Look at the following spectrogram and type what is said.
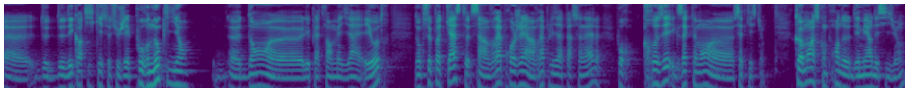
euh, de, décortiquer ce sujet pour nos clients euh, dans les plateformes médias et autres. Donc ce podcast, c'est un vrai projet, un vrai plaisir personnel pour creuser exactement cette question. Comment est-ce qu'on prend de, des meilleures décisions?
